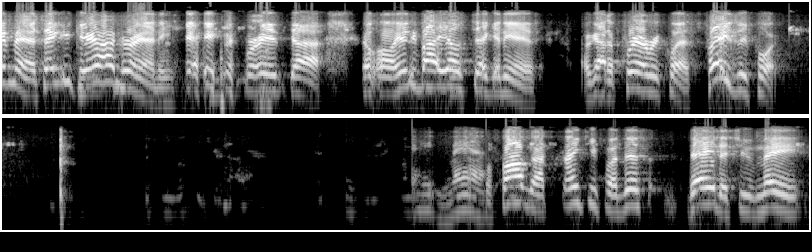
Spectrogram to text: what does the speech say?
Amen. Taking care of our granny. Amen. Praise God. Come on, anybody else checking in? I got a prayer request. Praise report. Amen. Well, Father, I thank you for this day that you've made.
